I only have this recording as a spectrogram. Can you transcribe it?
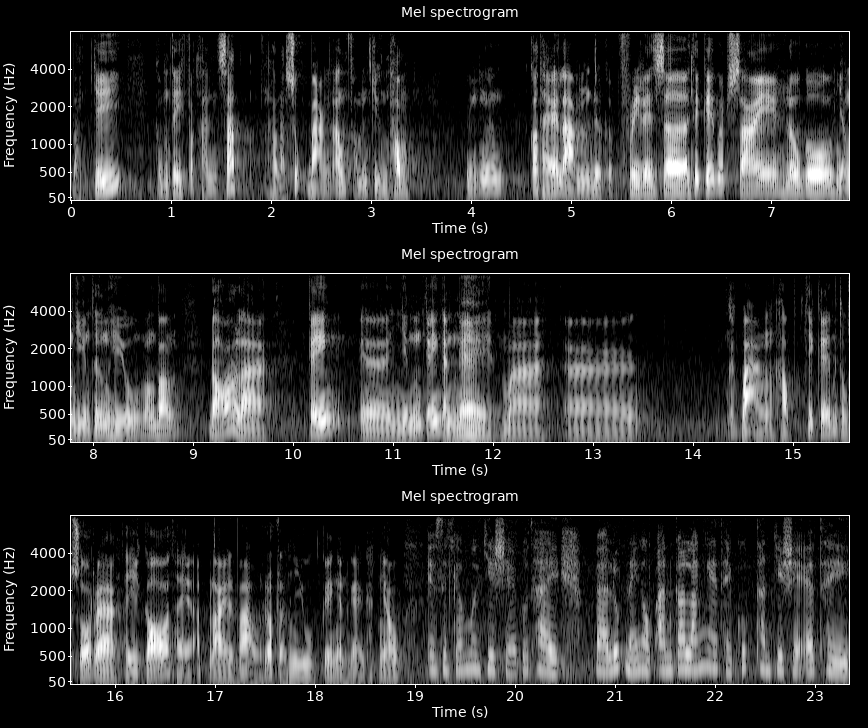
tạp chí, công ty phát hành sách hoặc là xuất bản ấn phẩm truyền thông. Cũng có thể làm được freelancer thiết kế website logo nhận diện thương hiệu vân vân. Đó là cái uh, những cái ngành nghề mà uh, các bạn học thiết kế mỹ thuật số ra thì có thể apply vào rất là nhiều cái ngành nghề khác nhau. Em xin cảm ơn chia sẻ của thầy và lúc nãy Ngọc Anh có lắng nghe thầy Quốc Thanh chia sẻ thì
